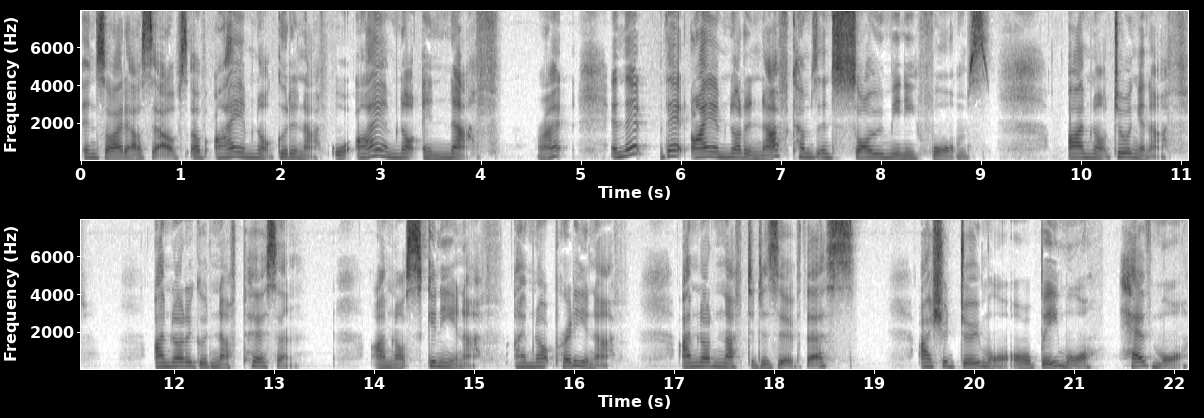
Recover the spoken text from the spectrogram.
inside ourselves of I am not good enough or I am not enough, right? And that that I am not enough comes in so many forms. I'm not doing enough. I'm not a good enough person. I'm not skinny enough. I'm not pretty enough. I'm not enough to deserve this. I should do more or be more, have more.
